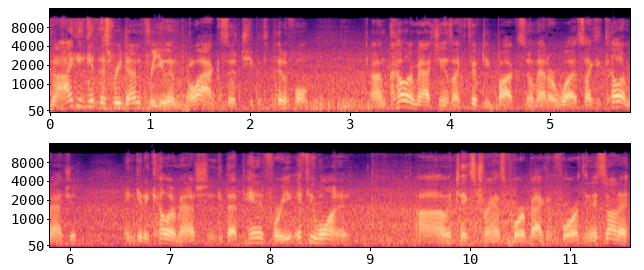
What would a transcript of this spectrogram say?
Now I could get this redone for you in black, so cheap it's pitiful. Um, color matching is like 50 bucks no matter what. So I could color match it and get a color match and get that painted for you if you wanted. Um, it takes transport back and forth, and it's not a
